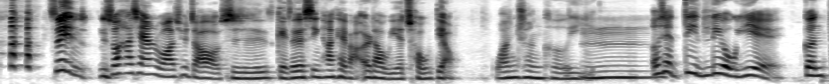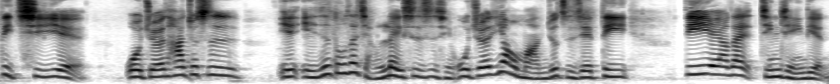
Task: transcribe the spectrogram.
所以你说他现在如果要去找老师给这个信，他可以把二到五页抽掉，完全可以。嗯，而且第六页跟第七页，我觉得他就是。也也是都在讲类似事情，我觉得要么你就直接第一第一页要再精简一点，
